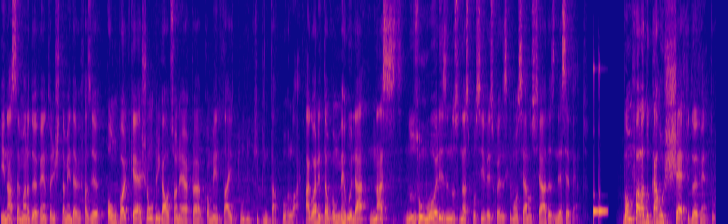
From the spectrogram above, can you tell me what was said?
E na semana do evento a gente também deve fazer ou um podcast ou um Hangouts on Air para comentar e tudo que pintar por lá. Agora então vamos mergulhar nas, nos rumores e nos, nas possíveis coisas que vão ser anunciadas nesse evento. Vamos falar do carro-chefe do evento,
